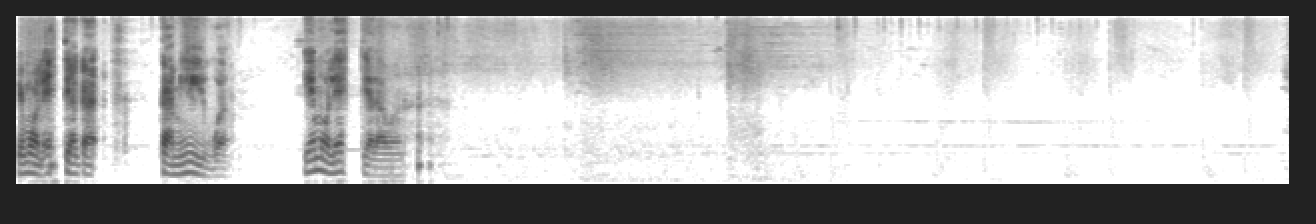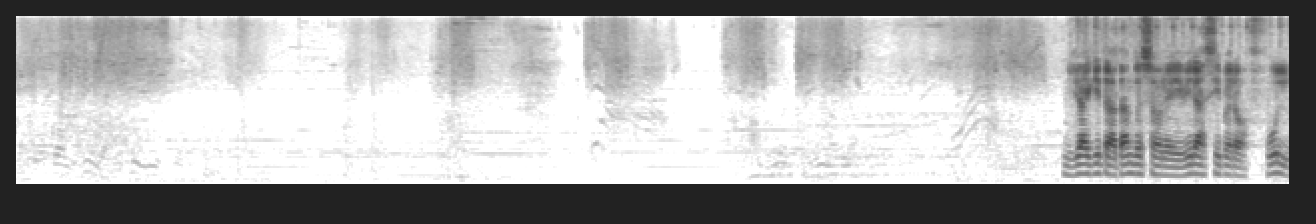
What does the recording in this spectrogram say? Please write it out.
Qué molestia, Ca Camil. Qué molestia la buena. Yo aquí tratando de sobrevivir así, pero full,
